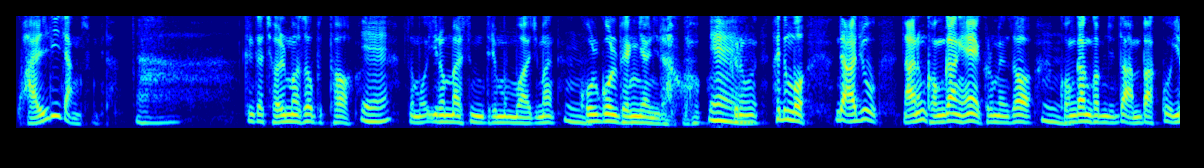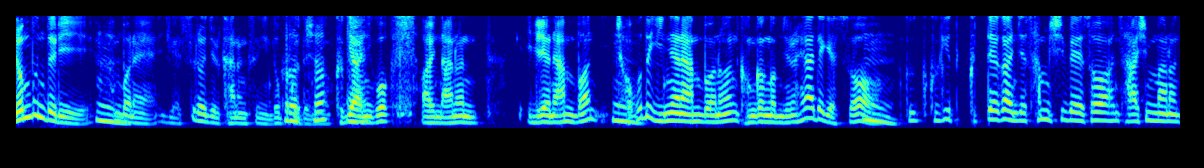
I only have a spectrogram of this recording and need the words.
관리 장수입니다. 아. 그러니까 젊어서부터 예. 그래서 뭐 이런 말씀 드리면 뭐하지만 음. 골골 백년이라고 예. 그러면 하여튼 뭐 근데 아주 나는 건강해 그러면서 음. 건강 검진도 안 받고 이런 분들이 음. 한 번에 이제 쓰러질 가능성이 높거든요. 그렇죠. 그게 예. 아니고 아 나는 1년에 한 번, 음. 적어도 2년에 한 번은 건강검진을 해야 되겠어. 음. 그, 그게 그때가 이제 30에서 한 40만 원,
